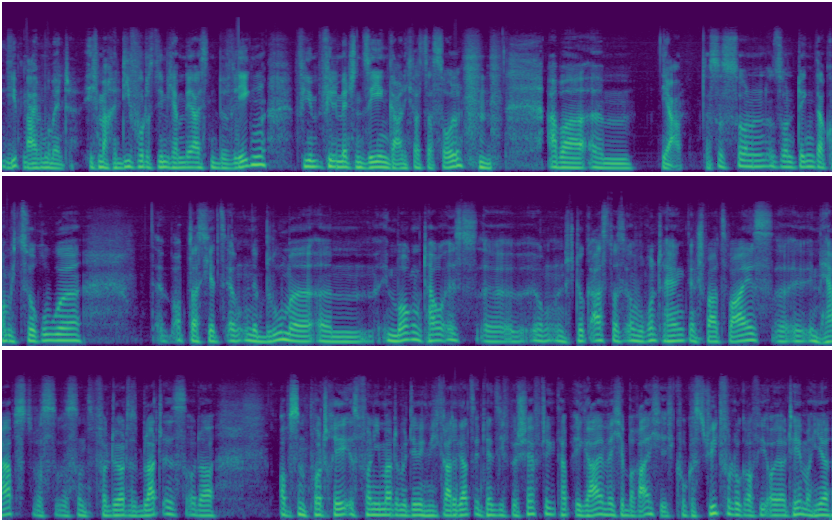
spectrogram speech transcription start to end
die, nein, Moment. Ich mache die Fotos, die mich am meisten bewegen. Viel, viele Menschen sehen gar nicht, was das soll. Aber ähm, ja, das ist so ein, so ein Ding, da komme ich zur Ruhe. Ob das jetzt irgendeine Blume ähm, im Morgentau ist, äh, irgendein Stück Ast, was irgendwo runterhängt in Schwarz-Weiß, äh, im Herbst, was, was ein verdörrtes Blatt ist, oder ob es ein Porträt ist von jemandem, mit dem ich mich gerade ganz intensiv beschäftigt habe, egal in welche Bereiche. Ich gucke Streetfotografie, euer Thema hier.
